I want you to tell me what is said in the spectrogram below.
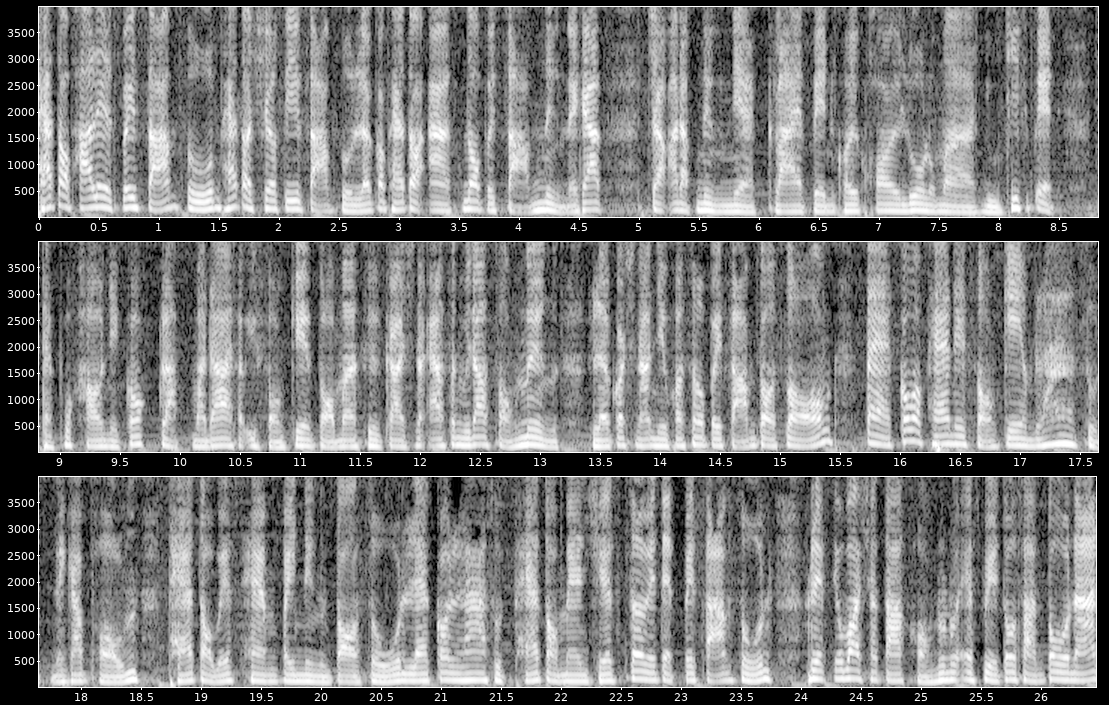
แพ้ต่อพาเลสไป 3-0 แพ้ต่อเชลซี 3-0 แล้วก็แพ้ต่ออาร์เซนอลไป 3-1 นะครับ จากอันดับ1เนี่ยกลายเป็นค่อยๆล่วงลงมาอยู่ที่ 11 แต่พวกเขาเนี่ยก็กลับมาได้ครับ อีก 2 เกมต่อมาคือการชนะแอสตันวิลล่า 2-1 แล้วก็ชนะนิวคาสเซิลไป 3-2 แต่ก็มาแพ้ใน 2 เกมล่าสุดนะครับผม แพ้ต่อเวสต์แฮมไป 1-0 และก็ล่าสุดแพ้ต่อแมนเชสเตอร์ยูไนเต็ดไป 3-0 เรียกได้ว่าชะตาของนูโนเอสปิริโตซานโตนั้น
